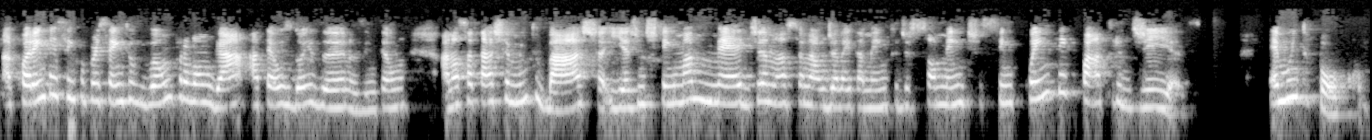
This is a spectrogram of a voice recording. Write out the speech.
a 45% vão prolongar até os dois anos. Então, a nossa taxa é muito baixa e a gente tem uma média nacional de aleitamento de somente 54 dias. É muito pouco,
